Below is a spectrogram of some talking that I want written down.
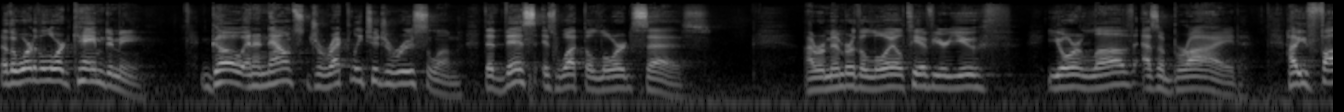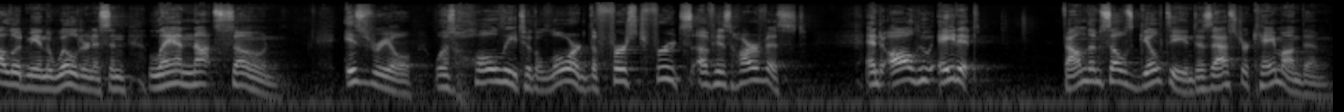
Now the word of the Lord came to me Go and announce directly to Jerusalem that this is what the Lord says. I remember the loyalty of your youth your love as a bride, how you followed me in the wilderness and land not sown. Israel was holy to the Lord, the first fruits of his harvest. And all who ate it found themselves guilty, and disaster came on them.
